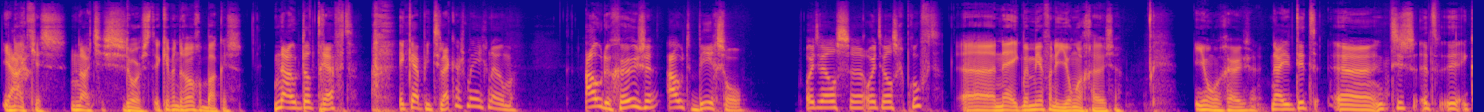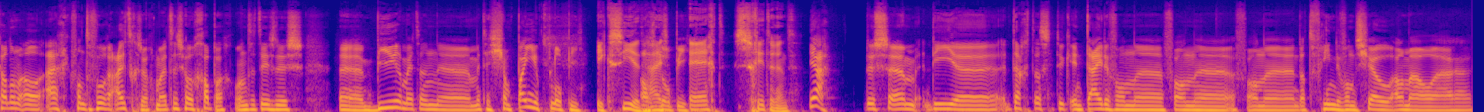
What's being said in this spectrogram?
ja, Natjes. natjes. Dorst. Ik heb een droge bakkes. Nou, dat treft. Ik heb iets lekkers meegenomen. Oude geuze, oud beersel. Ooit wel eens, eh, ooit wel eens geproefd? Eh, nee, ik ben meer van de jonge geuzen. Jonge geuze. Nou, dit, eh, het is, het, ik had hem al eigenlijk van tevoren uitgezocht, maar het is wel grappig. Want het is dus eh, bier met een, eh, met een champagneploppie. Ik zie het. Hij is echt schitterend. Ja, dus ehm, die dacht dat is natuurlijk in tijden van, van, van dat vrienden van de show allemaal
